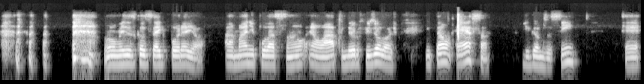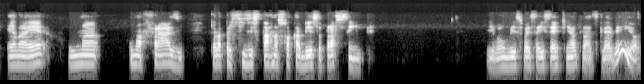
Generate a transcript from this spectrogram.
Vamos ver se consegue pôr aí, ó. A manipulação é um ato neurofisiológico. Então, essa, digamos assim, é, ela é uma, uma frase que ela precisa estar na sua cabeça para sempre. E vamos ver se vai sair certinho a frase. Escreve aí, ó.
